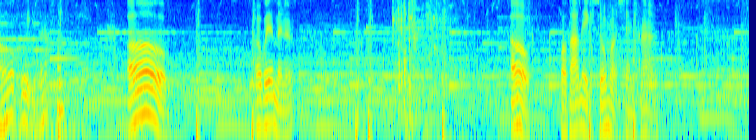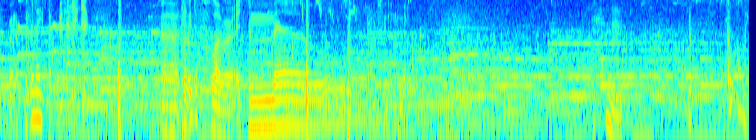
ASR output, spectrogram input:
Oh, wait, is that some? Oh. Oh, wait a minute. Oh. Well, that makes so much sense now. Wait, put the knife down. Put the knife down. Uh, don't need the flour. It's the milk. Get the milk. Hmm. No, go away.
